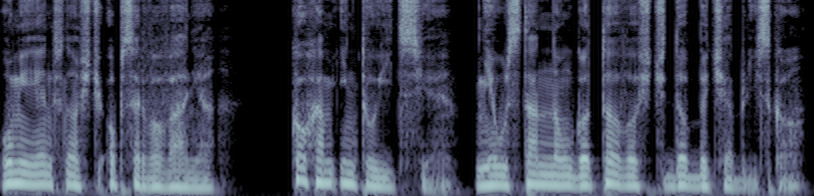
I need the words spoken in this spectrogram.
umiejętność obserwowania. Kocham intuicję, nieustanną gotowość do bycia blisko.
